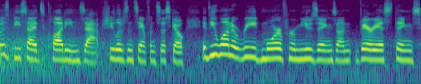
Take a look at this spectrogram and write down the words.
Was B-Sides Claudine Zap. She lives in San Francisco. If you want to read more of her musings on various things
